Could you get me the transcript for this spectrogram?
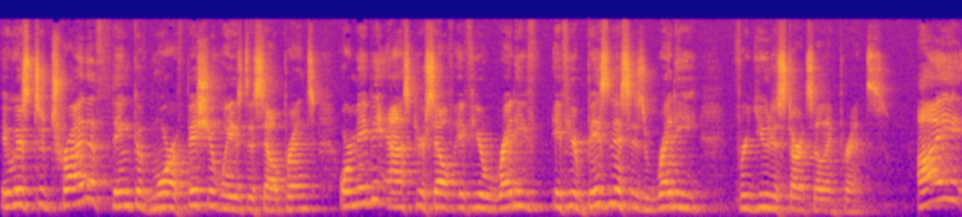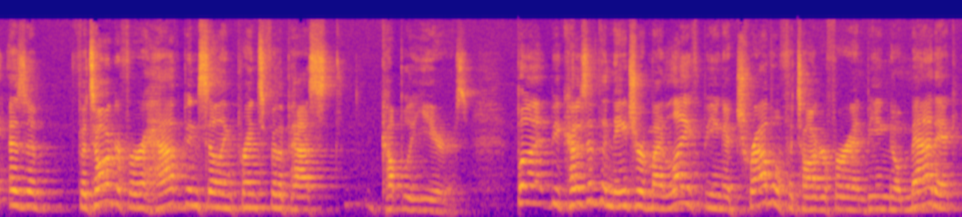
It was to try to think of more efficient ways to sell prints or maybe ask yourself if you're ready if your business is ready for you to start selling prints. I as a photographer have been selling prints for the past couple years. But because of the nature of my life being a travel photographer and being nomadic,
